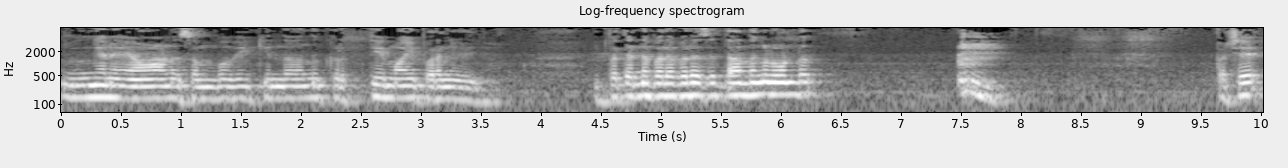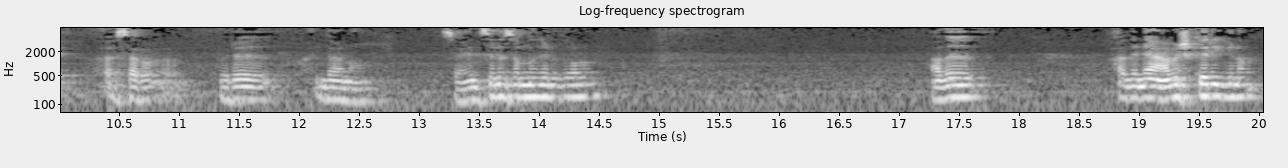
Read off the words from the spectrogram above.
ഇങ്ങനെയാണ് സംഭവിക്കുന്നതെന്ന് കൃത്യമായി പറഞ്ഞു കഴിഞ്ഞു. ഇപ്പൊ തന്നെ പല പല സിദ്ധാന്തങ്ങളുമുണ്ട് പക്ഷെ ഒരു എന്താണ് സയൻസിനെ സംബന്ധിച്ചിടത്തോളം അത് അതിനെ ആവിഷ്കരിക്കണം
